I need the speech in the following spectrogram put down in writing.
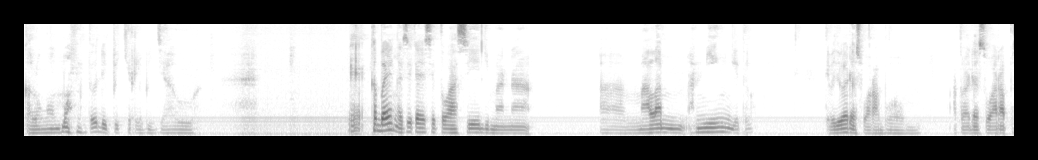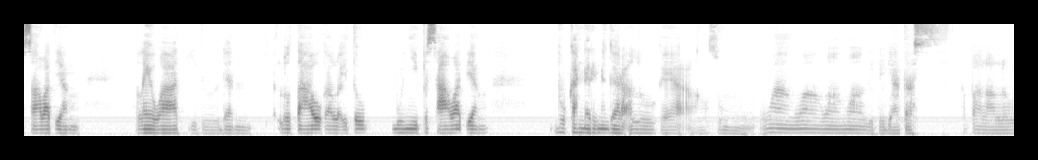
Kalau ngomong tuh dipikir lebih jauh. Kayak kebayang gak sih kayak situasi di mana uh, malam hening gitu tiba-tiba ada suara bom atau ada suara pesawat yang lewat gitu dan lo tahu kalau itu bunyi pesawat yang bukan dari negara lo kayak langsung wang wang wang wang gitu di atas kepala lo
